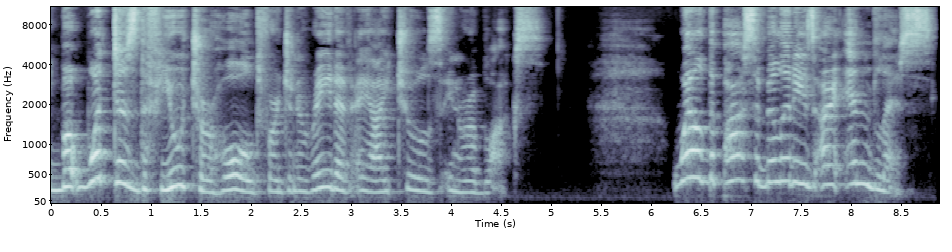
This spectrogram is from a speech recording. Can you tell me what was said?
But what does the future hold for generative AI tools in Roblox? Well, the possibilities are endless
